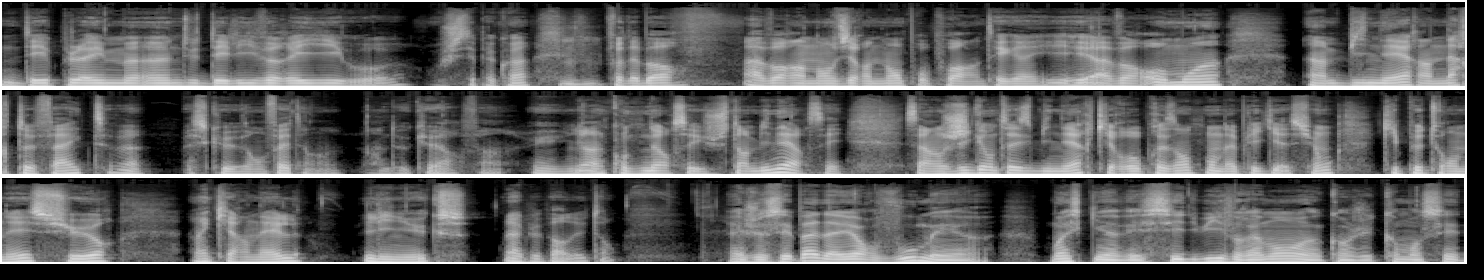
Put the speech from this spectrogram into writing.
deployment ou delivery ou, ou je sais pas quoi, il Mhm. faut d'abord avoir un environnement pour pouvoir intégrer et avoir au moins un binaire, un artefact, euh, parce que, en fait, un, un Docker, enfin, un conteneur, c'est juste un binaire, c'est c'est un gigantesque binaire qui représente mon application, qui peut tourner sur un kernel Linux la plupart du temps. Et je sais pas d'ailleurs vous, mais euh, moi, ce qui m'avait séduit vraiment euh, quand j'ai commencé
